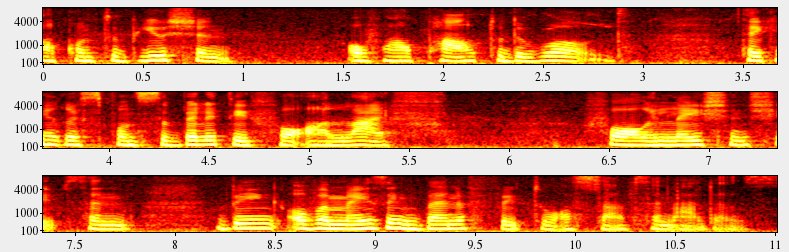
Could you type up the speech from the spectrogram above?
our contribution of our part to the world, taking responsibility for our life, for our relationships, and being of amazing benefit to ourselves and others.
